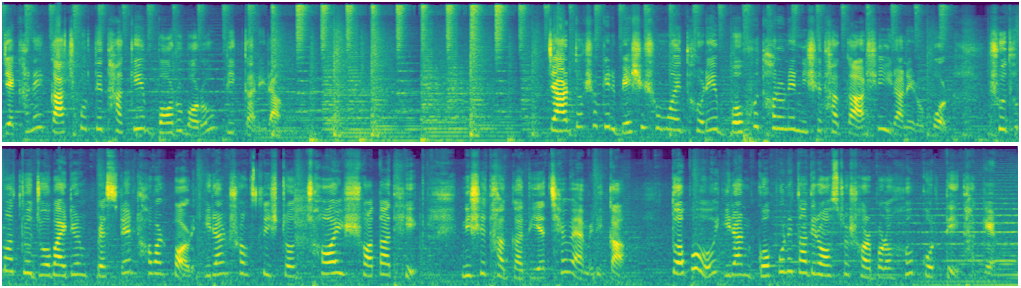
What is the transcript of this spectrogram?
যেখানে কাজ করতে থাকে বড় বড় বিজ্ঞানীরা। চার দশকের বেশি সময় ধরে বহু ধরনের নিষেধাজ্ঞা আসে ইরানের ওপর। শুধুমাত্র জো বাইডেন প্রেসিডেন্ট হওয়ার পর ইরান সংশ্লিষ্ট ছয় শতাধিক নিষেধাজ্ঞা দিয়েছে আমেরিকা। তবুও ইরান গোপনে তাদের অস্ত্র সরবরাহ করতেই থাকে।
